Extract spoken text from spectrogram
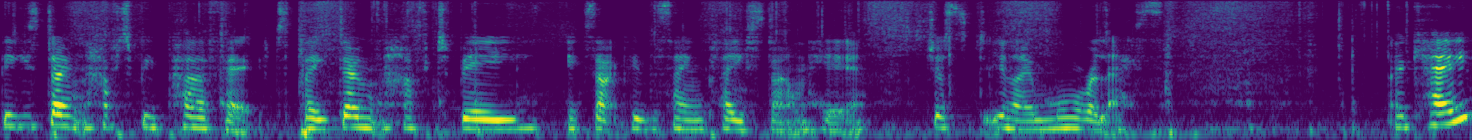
these don't have to be perfect. They don't have to be exactly the same place down here. Just you know more or less. Okay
